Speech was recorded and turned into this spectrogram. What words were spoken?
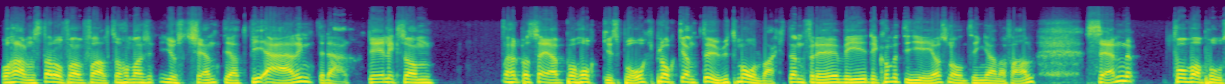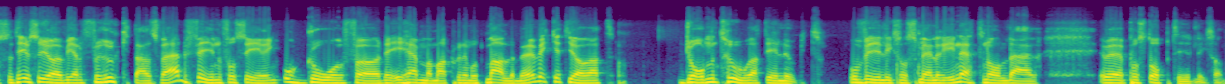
och Halmstad då framförallt så har man just känt det att vi är inte där. Det är liksom, jag höll på att säga på hockeyspråk, plocka inte ut målvakten för det, vi, det kommer inte ge oss någonting i alla fall. Sen, för att vara positiv, så gör vi en fruktansvärd fin forcering och går för det i hemmamatchen mot Malmö, vilket gör att de tror att det är lugnt. Och vi liksom smäller in 1-0 där eh, på stopptid. Liksom.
